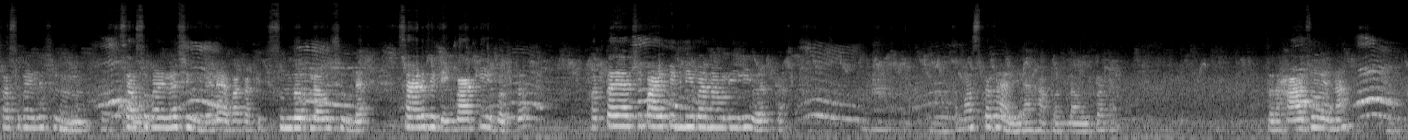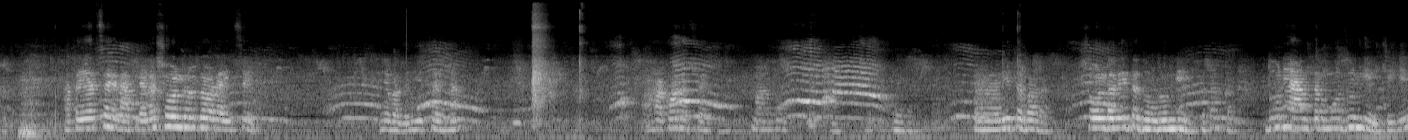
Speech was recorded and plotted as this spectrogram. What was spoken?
सासूबाईला शिवलं. सासूबाईला शिवलेलं आहे बघा किती सुंदर ब्लाऊज शिवलाय. साईड फिटिंग बाकी आहे फक्त. फक्त याची पायपिंग मी बनवलेली बरं का. मस्त झालेला हा पण ब्लाऊज बघा. तर हा जो आहे ना आता याचा आहे ना आपल्याला शोल्डर जोडायचं आहे. हे बघा इथं आहे ना. हा कोणाचा आहे? तर इथं बघा. शोल्डर इथं जोडून घ्यायचं बरं का. दोन्ही अंतर मोजून घ्यायचे हे.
